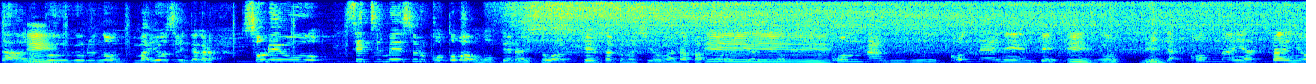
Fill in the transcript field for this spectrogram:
たあの、ん。Google のまあ要するにだからそれを説明する言葉を持ってない人は検索のしようがなかったわけやけどこんなんにこんなんやねんって、うん。見たこんなんやったんよ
